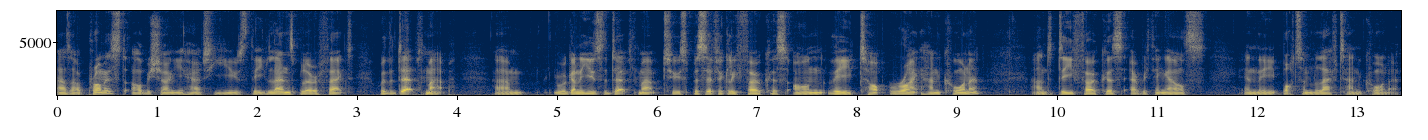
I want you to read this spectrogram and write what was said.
as I promised, I'll be showing you how to use the lens blur effect with the depth map. Um, we're going to use the depth map to specifically focus on the top right hand corner and defocus everything else in the bottom left hand corner.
